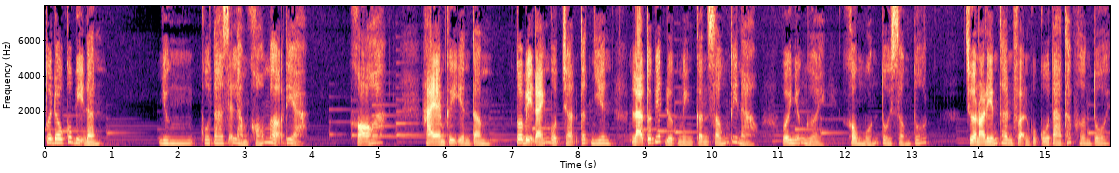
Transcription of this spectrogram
tôi đâu có bị đần Nhưng cô ta sẽ làm khó mợ đi à? Khó á? Hai em cứ yên tâm Tôi bị đánh một trận tất nhiên Là tôi biết được mình cần sống thế nào Với những người không muốn tôi sống tốt. Chưa nói đến thân phận của cô ta thấp hơn tôi,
